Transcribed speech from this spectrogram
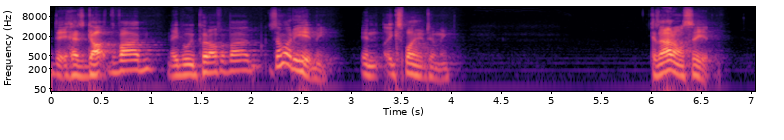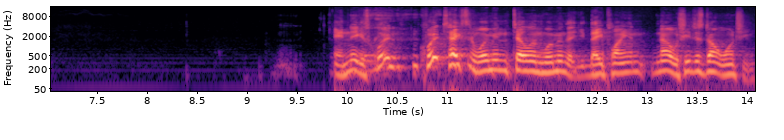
that has got the vibe. Maybe we put off a vibe. Somebody hit me and explain it to me because I don't see it. And niggas, quit quit texting women, telling women that they playing. No, she just don't want you.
